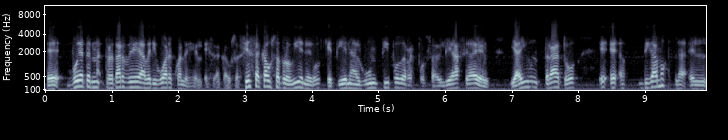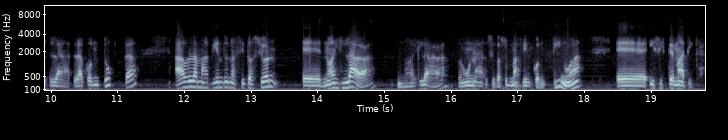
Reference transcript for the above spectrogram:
eh, voy a tratar de averiguar cuál es esa causa. Si esa causa proviene de que tiene algún tipo de responsabilidad hacia él y hay un trato, eh, digamos, la, la, conducta habla más bien de una situación no aislada, no aislada, una situación más bien continua y sistemática,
